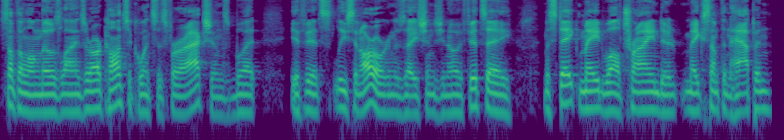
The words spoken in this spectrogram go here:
something along those lines, there are consequences for our actions. But if it's, at least in our organizations, you know, if it's a mistake made while trying to make something happen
